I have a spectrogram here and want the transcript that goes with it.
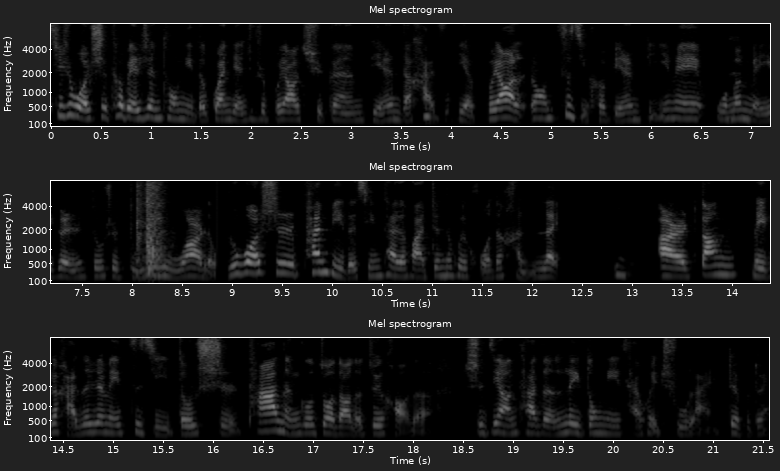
其实我是特别认同你的观点，就是不要去跟别人的孩子，也不要让自己和别人比，因为我们每一个人都是独一无二的。如果是攀比的心态的话，真的会活得很累。嗯。而当每个孩子认为自己都是他能够做到的最好的，实际上他的内动力才会出来，对不对？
